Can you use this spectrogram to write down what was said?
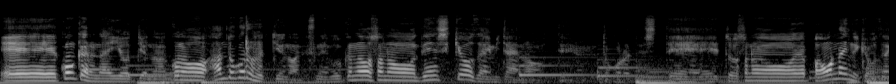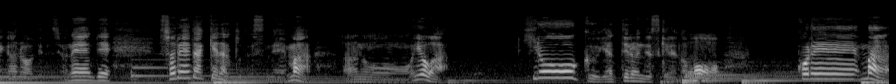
えー、今回の内容っていうのは、このアンドゴルフっていうのはですね、僕のその電子教材みたいなのを売っているところでして、えっ、ー、と、その、やっぱオンラインの教材があるわけですよね。で、それだけだとですね、まあ、あの要は、広くやってるんですけれども、これ、ま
